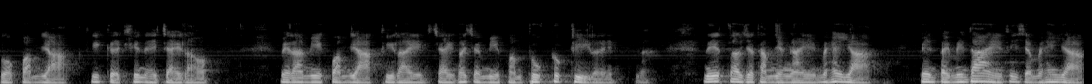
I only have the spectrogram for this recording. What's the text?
ตัวความอยากที่เกิดขึ้นในใจเรา เวลามีความอยากทีไรใจก็จะมีความทุกข์ทุกทีเลยนะนี่เราจะทํำยังไงไม่ให้อยาก เป็นไปไม่ได้ที่จะไม่ให้อยาก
